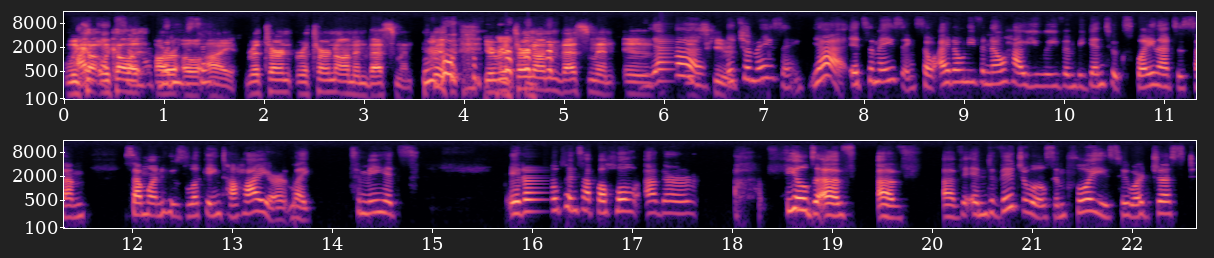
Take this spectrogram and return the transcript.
We call, we call so it ROI, return return on investment. Your return on investment is, yeah, is huge. It's amazing. Yeah, it's amazing. So I don't even know how you even begin to explain that to some someone who's looking to hire. Like to me, it's it opens up a whole other field of of of individuals, employees who are just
